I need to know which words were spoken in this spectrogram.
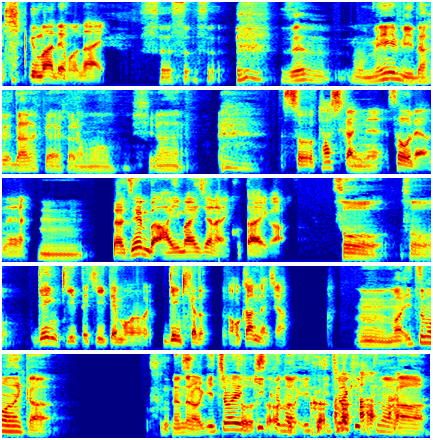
聞くまでもない。そうそうそう。全部、もう maybe だけだらけだからもう知らない。そう、確かにね、そうだよね。うん。だから全部曖昧じゃない、答えが。そう、そ元気？って聞いても元気かどうかわかんないじゃん。う。うん。まあいつもなんか、なんだろう、一番聞くの、そうそうい一番聞くのが、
